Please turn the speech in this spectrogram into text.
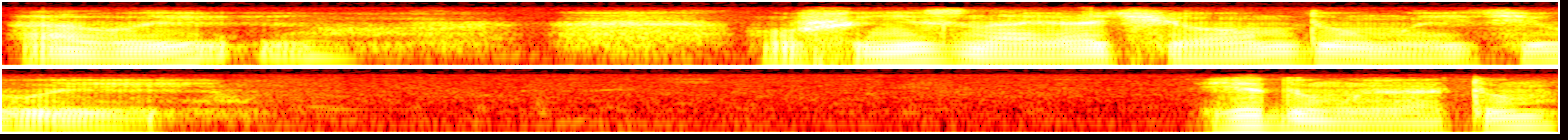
а вы... Уж и не знаю, о чем думаете вы. Я думаю о том,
